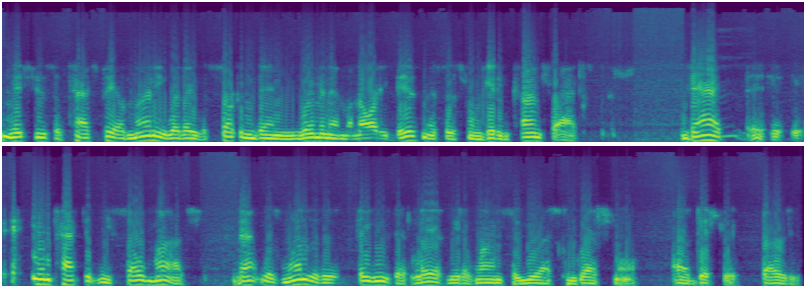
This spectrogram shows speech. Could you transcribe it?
misuse of taxpayer money where they were circumventing women and minority businesses from getting contracts. That impacted me so much. That was one of the things that led me to run for U.S. Congressional uh, District 30.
